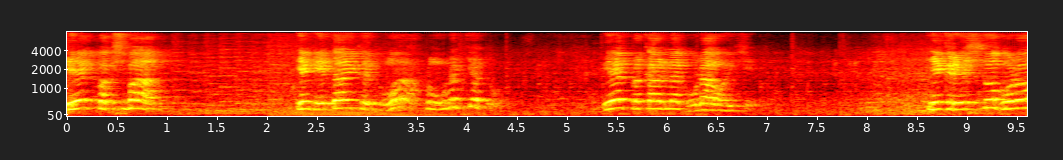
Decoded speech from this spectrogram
એક પક્ષમાં એ નેતાએ કહ્યું આપણું હું નથી હતો બે પ્રકારના ઘોડા હોય છે. એક રેસનો ઘોડો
